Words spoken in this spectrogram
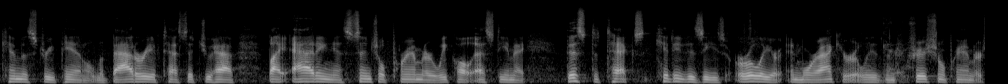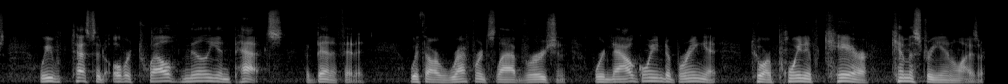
chemistry panel, the battery of tests that you have, by adding an essential parameter we call SDMA. This detects kidney disease earlier and more accurately than traditional parameters. We've tested over 12 million pets have benefited with our reference lab version. We're now going to bring it to our point of care chemistry analyzer.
